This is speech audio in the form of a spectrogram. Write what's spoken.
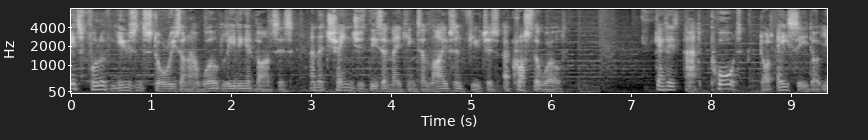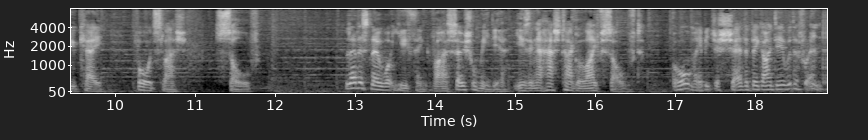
It's full of news and stories on our world leading advances and the changes these are making to lives and futures across the world. Get it at port.ac.uk forward slash solve. Let us know what you think via social media using the hashtag LifeSolved, or maybe just share the big idea with a friend.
